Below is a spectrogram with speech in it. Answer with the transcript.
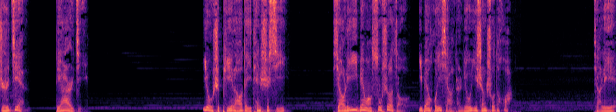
实践，第二集。又是疲劳的一天实习，小黎一边往宿舍走，一边回想着刘医生说的话。小黎，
